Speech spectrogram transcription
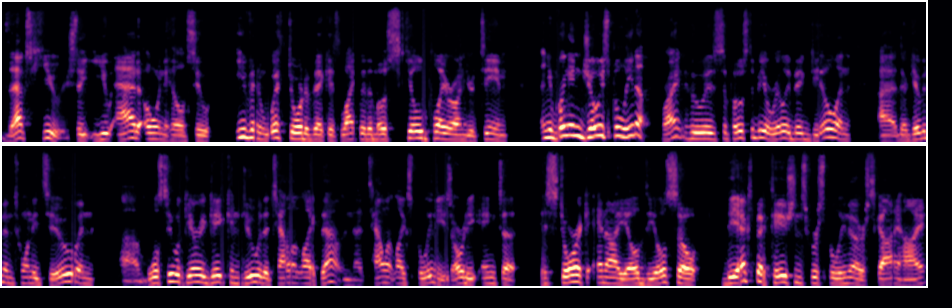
that's huge. So you add Owen Hiltz, who even with Dordevic is likely the most skilled player on your team, and you bring in Joey Spallina, right, who is supposed to be a really big deal, and uh, they're giving him 22, and um, we'll see what Gary Gait can do with a talent like that and a talent like Spallina. He's already inked a historic NIL deal, so the expectations for Spallina are sky high.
